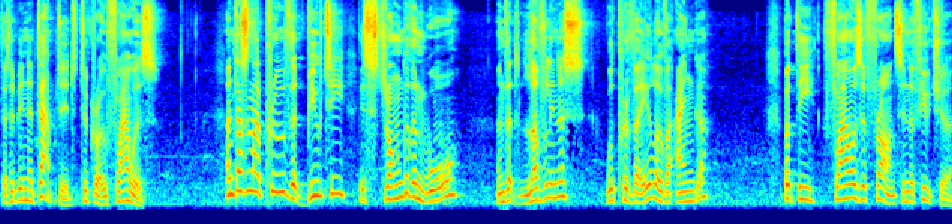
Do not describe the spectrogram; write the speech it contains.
that had been adapted to grow flowers. And doesn't that prove that beauty is stronger than war and that loveliness will prevail over anger? But the flowers of France in the future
